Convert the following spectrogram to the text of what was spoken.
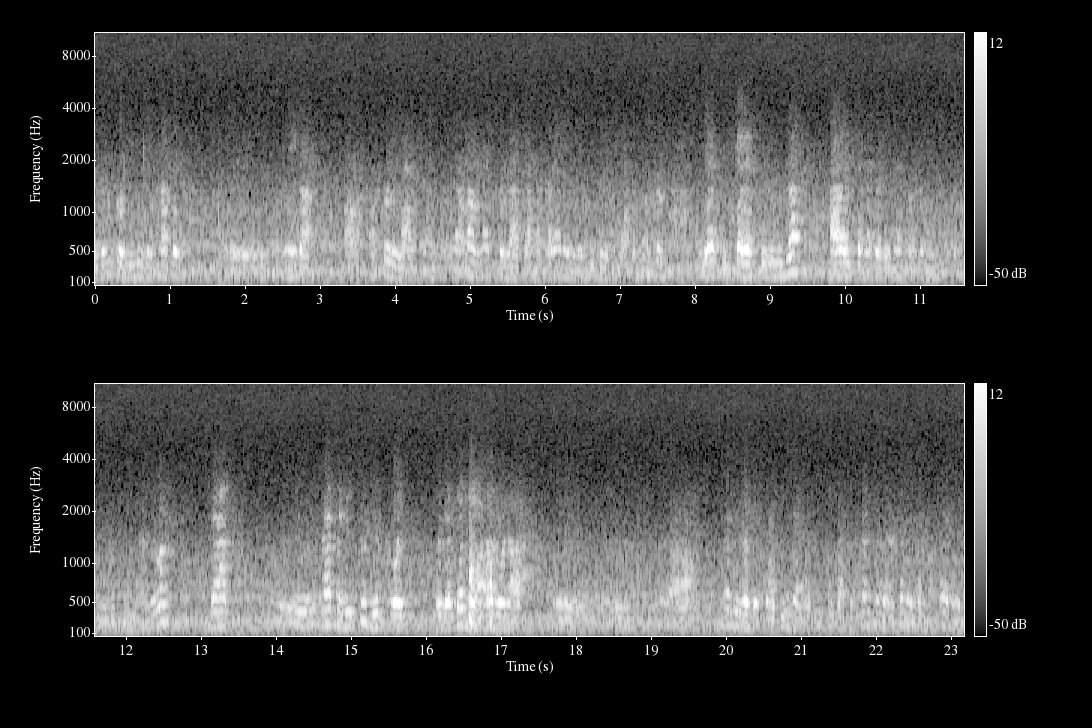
ez az utóbbi híres napok még a, a, a szorulás, a mag megszorulásának a reményét időszakát, mondom, hogy ezt is keresztül húzza, hála Istennek azért nem mondom, hogy így van jól, de hát mert pedig tudjuk, hogy, hogy a kenyér gabona a mezőgazdaság üzenet a szempontjából kenyér gabona termés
